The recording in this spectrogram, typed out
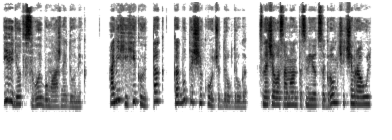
и ведет в свой бумажный домик. Они хихикают так, как будто щекочут друг друга. Сначала Саманта смеется громче, чем Рауль,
